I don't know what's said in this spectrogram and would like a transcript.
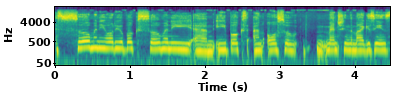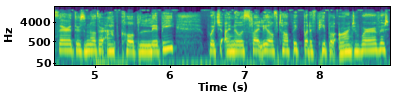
so many audiobooks, so many um, ebooks, and also mentioning the magazines there, there's another app called Libby, which I know is slightly off topic, but if people aren't aware of it,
